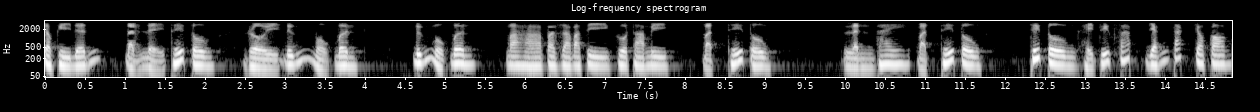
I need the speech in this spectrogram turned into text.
Sau khi đến, đảnh lễ Thế Tôn, rồi đứng một bên. Đứng một bên, Mahapajapati Gotami bạch Thế Tôn. Lành thay bạch Thế Tôn, Thế Tôn hãy thuyết pháp dẫn tắt cho con.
